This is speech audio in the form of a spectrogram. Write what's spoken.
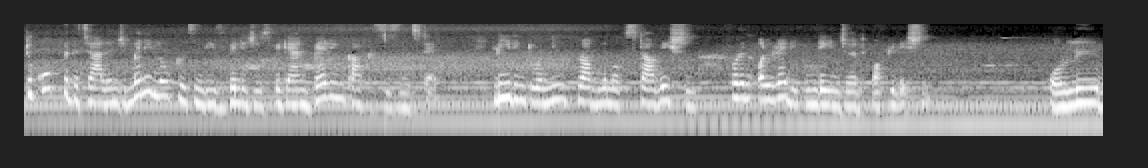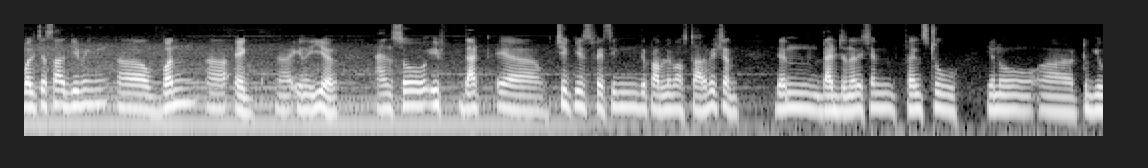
To cope with the challenge, many locals in these villages began burying carcasses instead, leading to a new problem of starvation for an already endangered population. only vultures are giving uh, one uh, egg uh, in a year and so if that uh, chick is facing the problem of starvation then that generation fails to you know uh, to give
